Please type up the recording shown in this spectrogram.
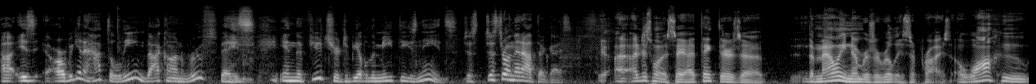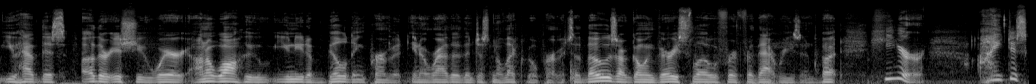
uh, is are we going to have to lean back on roof space in the future to be able to meet these needs. Just just throwing that out there, guys. Yeah, I, I just want to say I think there's a the Maui numbers are really a surprise. Oahu, you have this other issue where on Oahu you need a building permit, you know, rather than just an electrical permit. So those are going very slow for for that reason. But here, I just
